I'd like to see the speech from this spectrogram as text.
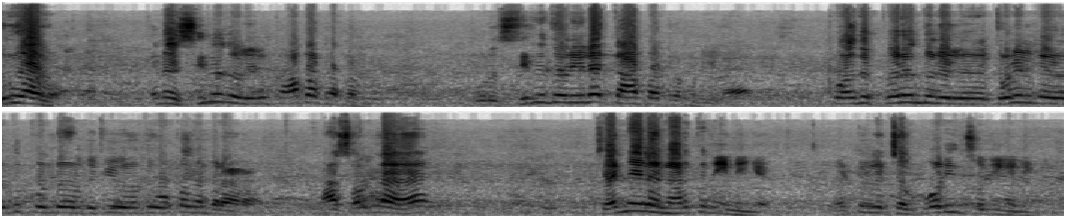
உருவாகும். ஏன்னா சிறு தொழில் காப்பாற்றப்படும் ஒரு சிறு தொழிலே காப்பாற்ற முடியல. இப்போ வந்து பெருந்தொழில் தொழில்கள் வந்து கொண்டு வரதுக்கு இவர் வந்து ஒப்பந்தம் பெறாங்க நான் சொல்கிறேன் சென்னையில் நடத்துனீங்க நீங்கள் எட்டு லட்சம் கோடின்னு சொன்னீங்க நீங்கள்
